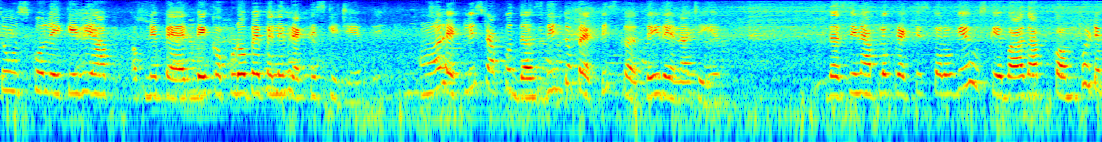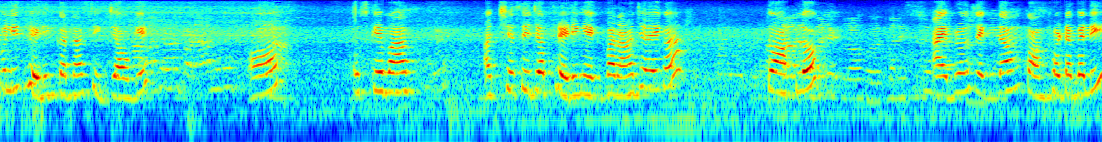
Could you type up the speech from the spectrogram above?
तो उसको लेके भी आप अपने पैर पे, कपड़ों पे पहले प्रैक्टिस कीजिए। और एटलीस्ट आपको दस दिन तो प्रैक्टिस करते ही रहना चाहिए। दस दिन आप लोग प्रैक्टिस करोगे, उसके बाद आप कंफर्टेबली थ्रेडिंग करना सीख जाओगे। और उसके बाद अच्छे से जब थ्रेडिंग एक बार आ जाएगा तो आप लोग आईब्रोज एकदम कंफर्टेबली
